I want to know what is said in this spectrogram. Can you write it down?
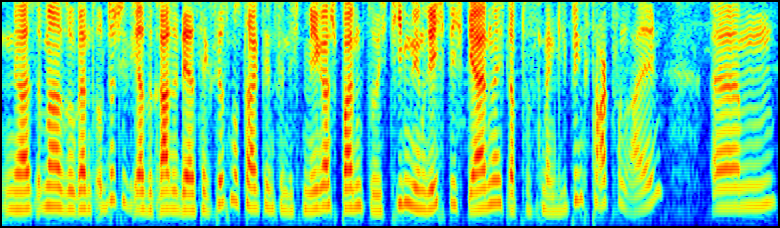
Ja, ist immer so ganz unterschiedlich. Also gerade der Sexismustag, den finde ich mega spannend. So, ich team den richtig gerne. Ich glaube, das ist mein Lieblingstag von allen. Ähm,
